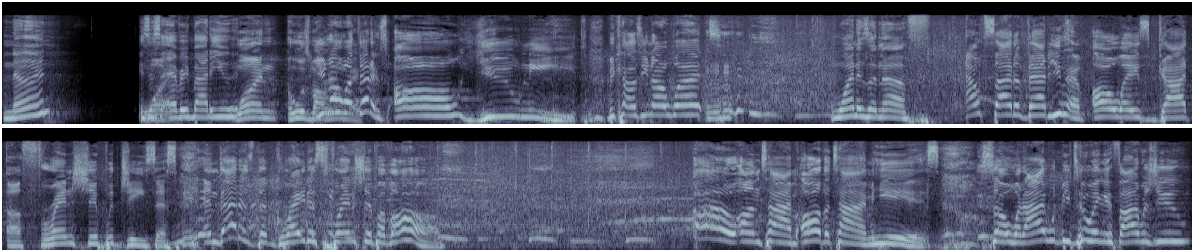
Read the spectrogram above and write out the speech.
None? Is this everybody you One who's my You know what? That is all you need. Because you know what? One is enough. Outside of that, you have always got a friendship with Jesus. And that is the greatest friendship of all. Oh, on time, all the time, he is. So, what I would be doing if I was you,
